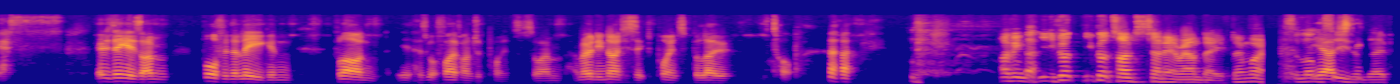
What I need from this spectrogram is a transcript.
Yes. The only thing is, I'm fourth in the league, and Flan has got 500 points. So I'm I'm only 96 points below the top. I think you've got you've got time to turn it around, Dave. Don't worry. It's a long Yeah, I just season, Dave.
